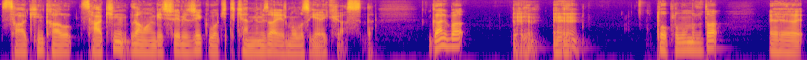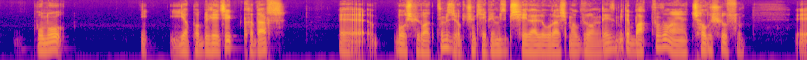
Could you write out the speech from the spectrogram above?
sakin kal, sakin zaman geçirebilecek vakit kendimize ayırmamız gerekiyor aslında. Galiba toplumumuzda e, bunu yapabilecek kadar e, boş bir vaktimiz yok. Çünkü hepimiz bir şeylerle uğraşmak zorundayız. Bir de baktığın zaman yani çalışıyorsun. E,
